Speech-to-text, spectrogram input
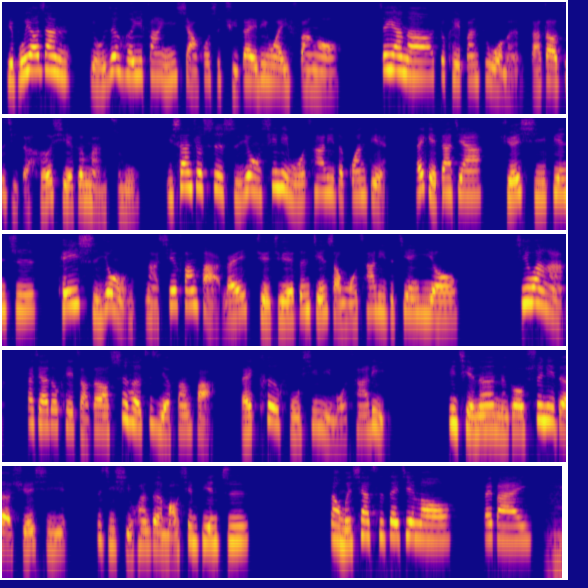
也不要让有任何一方影响或是取代另外一方哦。这样呢，就可以帮助我们达到自己的和谐跟满足。以上就是使用心理摩擦力的观点来给大家学习编织，可以使用哪些方法来解决跟减少摩擦力的建议哦。希望啊，大家都可以找到适合自己的方法。来克服心理摩擦力，并且呢，能够顺利的学习自己喜欢的毛线编织。那我们下次再见喽，拜拜。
